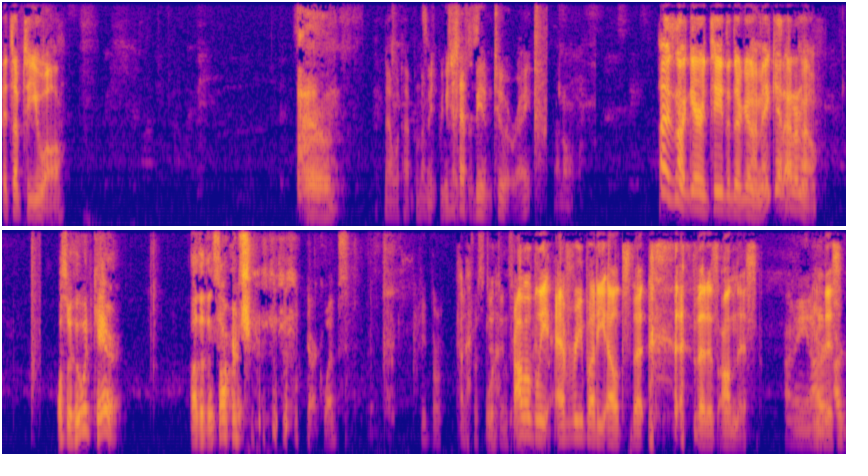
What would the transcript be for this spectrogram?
It's up to you all. Um, Now what happens I mean, if we, we just take have to beat them to it, right? I don't. It's not guaranteed that they're going to make it. I don't know. also, who would care other than Sarge? Dark webs. people interested in Probably surgery. everybody else that that is on this I mean, in this our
